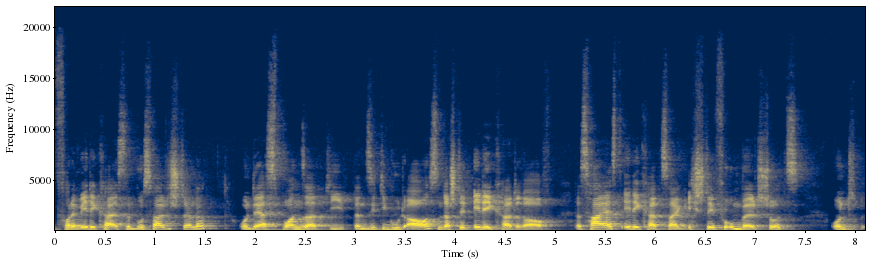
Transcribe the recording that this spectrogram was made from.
vor dem Edeka ist eine Bushaltestelle und der sponsert die. Dann sieht die gut aus und da steht Edeka drauf. Das heißt, Edeka zeigt, ich stehe für Umweltschutz und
